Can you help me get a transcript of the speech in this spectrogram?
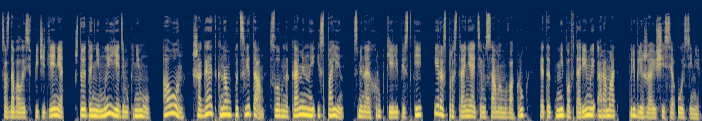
Создавалось впечатление, что это не мы едем к нему, а он шагает к нам по цветам, словно каменный исполин, сминая хрупкие лепестки и распространяя тем самым вокруг этот неповторимый аромат приближающейся осени.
